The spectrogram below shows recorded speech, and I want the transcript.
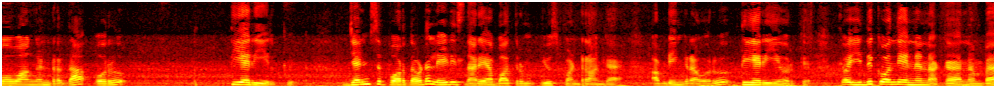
போவாங்கன்றதா ஒரு தியரி இருக்குது ஜென்ஸு போகிறத விட லேடிஸ் நிறையா பாத்ரூம் யூஸ் பண்ணுறாங்க அப்படிங்கிற ஒரு தியரியும் இருக்குது ஸோ இதுக்கு வந்து என்னென்னாக்கா நம்ம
